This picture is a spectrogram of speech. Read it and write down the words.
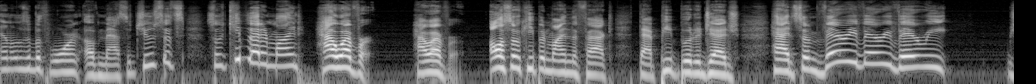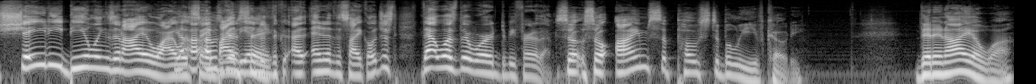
and Elizabeth Warren of Massachusetts. So keep that in mind. However, however, also keep in mind the fact that Pete Buttigieg had some very, very, very shady dealings in Iowa. I Yeah, would say I by the end of the uh, end of the cycle. Just that was their word. To be fair to them, So, so I'm supposed to believe, Cody, that in Iowa,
